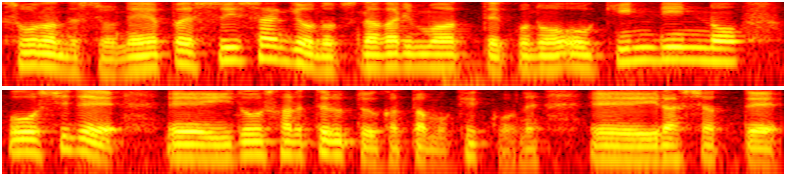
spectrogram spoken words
そうなんですよね。やっぱり水産業のつながりもあって、この近隣の市で、えー、移動されてるという方も結構ね、えー、いらっしゃって、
